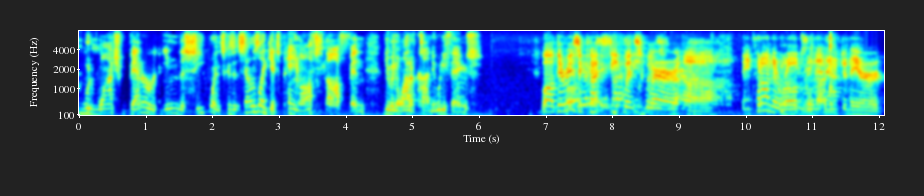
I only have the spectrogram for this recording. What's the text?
would watch better in the sequence because it sounds like it's paying off stuff and doing a lot of continuity things. Well, there is a cut sequence where uh, they put on their robes, and then after they are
